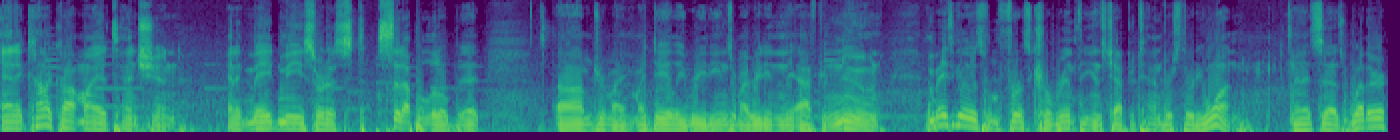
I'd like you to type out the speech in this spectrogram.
and it kind of caught my attention, and it made me sort of st- sit up a little bit um, during my, my daily readings or my reading in the afternoon. And basically, it was from 1 Corinthians chapter 10, verse 31. And it says, Whether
